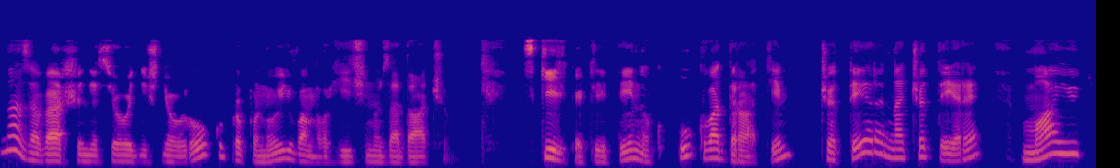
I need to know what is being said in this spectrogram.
На завершення сьогоднішнього уроку пропоную вам логічну задачу. Скільки клітинок у квадраті 4 на 4 мають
